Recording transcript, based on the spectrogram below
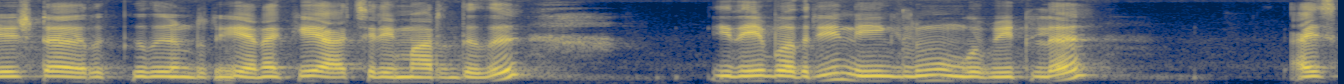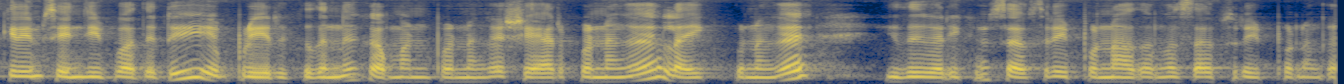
டேஸ்ட்டாக இருக்குதுன்றது எனக்கே ஆச்சரியமாக இருந்தது. இதே மாதிரி நீங்களும் உங்கள் வீட்டில் ஐஸ்கிரீம் செஞ்சு பார்த்துட்டு எப்படி இருக்குதுன்னு கமெண்ட் பண்ணுங்கள் ஷேர் பண்ணுங்கள் லைக் பண்ணுங்கள் இது வரைக்கும் சப்ஸ்கிரைப் பண்ணாதவங்க சப்ஸ்கிரைப் பண்ணுங்கள்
